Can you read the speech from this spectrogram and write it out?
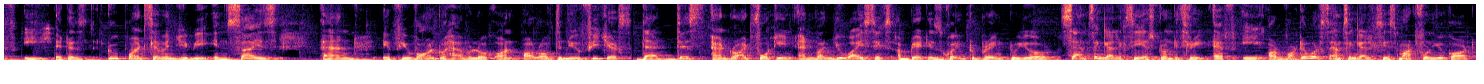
FE. It is 2.7 GB in size and if you want to have a look on all of the new features that this Android 14 and One UI 6 update is going to bring to your Samsung Galaxy S23 FE or whatever Samsung Galaxy smartphone you got,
